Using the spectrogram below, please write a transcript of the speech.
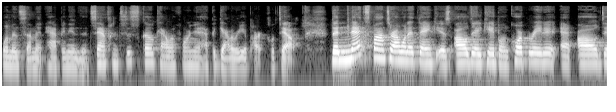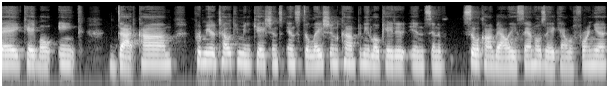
Women's Summit happening in San Francisco, California at the Galleria Park Hotel. The next sponsor I want to thank is All Day Cable Incorporated at All Day Cable Inc.com premier telecommunications installation company located in Silicon Valley, San Jose, California,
